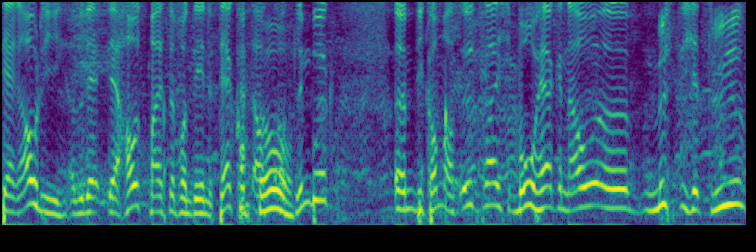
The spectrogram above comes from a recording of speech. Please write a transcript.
Der Raudi, also der, der Hausmeister von denen, der kommt so. aus, aus Limburg. Ähm, die kommen aus Österreich. Woher genau, äh, müsste ich jetzt lügen.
